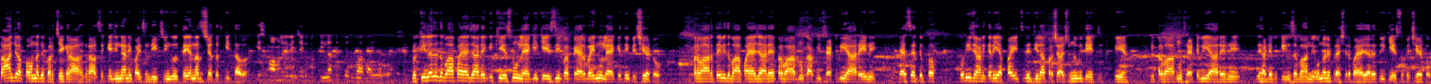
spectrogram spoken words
ਤਾਂ ਜੋ ਆਪਾਂ ਉਹਨਾਂ ਦੇ ਪਰਚੇ ਕਰਾ ਕਰਾ ਸਕੀਏ ਜਿਨ੍ਹਾਂ ਨੇ ਭਾਈ ਸੰਦੀਪ ਸਿੰਘ ਉੱਤੇ ਇਹਨਾਂ ਤਸ਼ੱਦਦ ਕੀਤਾ ਵਾ। ਇਸ ਮਾਮਲੇ ਦੇ ਵਿੱਚ ਇੱਕ ਵਕੀਲਾਂ ਤੇ ਕੋਈ ਦਬਾਅ ਪਾਇਆ ਜਾਂਦਾ ਹੈ। ਵਕੀਲਾਂ ਦੇ ਦਬਾਅ ਪਾਇਆ ਜਾ ਰਿਹਾ ਕਿ ਕੇਸ ਨੂੰ ਲੈ ਕੇ ਕੇਸ ਦੀ ਪੈਰਵਾਈ ਨੂੰ ਲੈ ਕੇ ਤੇ ਪਿੱਛੇ ਹਟੋ। ਤੇ ਪਰਿਵਾਰ ਤੇ ਵੀ ਦਬਾਅ ਪਾਇਆ ਜਾ ਰਿਹਾ, ਪਰਿਵਾਰ ਨੂੰ ਕਾਫੀ ਥ੍ਰੈਟ ਵੀ ਆ ਰਹੇ ਨੇ। ਐਸੇ ਤੇ ਪੂਰੀ ਜਾਣਕਾਰੀ ਆਪਾਂ ਇੱਥੇ ਦੇ ਜ਼ਿਲ੍ਹਾ ਪ੍ਰਸ਼ਾਸਨ ਨੂੰ ਵੀ ਦੇ ਚੁੱਕੇ ਆ ਕਿ ਪਰਿਵਾਰ ਨੂੰ ਥ੍ਰੈਟ ਵੀ ਆ ਰਹੇ ਨੇ ਤੇ ਸਾਡੇ ਵਕੀਲ ਸਾਹਿਬਾਨ ਨੇ, ਉਹਨਾਂ ਨੇ ਪ੍ਰੈਸ਼ਰ ਪਾਇਆ ਜਾ ਰਿਹਾ, ਤੁਸੀਂ ਕੇਸ ਤੋਂ ਪਿੱਛੇ ਹਟੋ।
